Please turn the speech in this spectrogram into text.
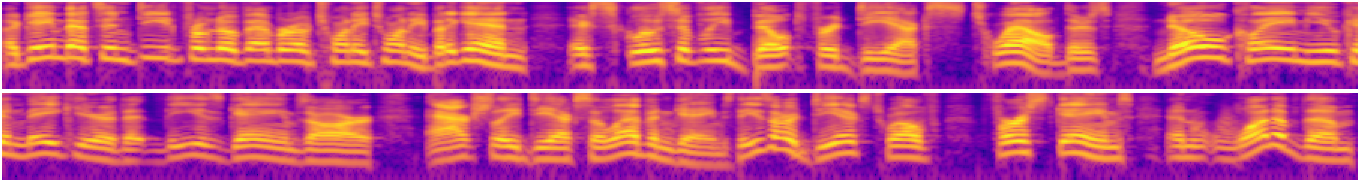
a game that's indeed from November of 2020, but again, exclusively built for DX12. There's no claim you can make here that these games are actually DX11 games. These are DX12 first games, and one of them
